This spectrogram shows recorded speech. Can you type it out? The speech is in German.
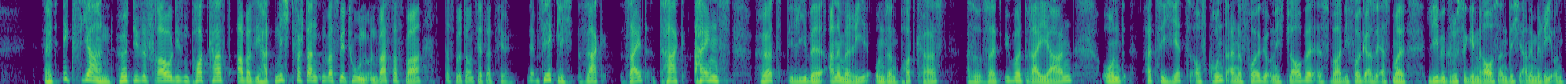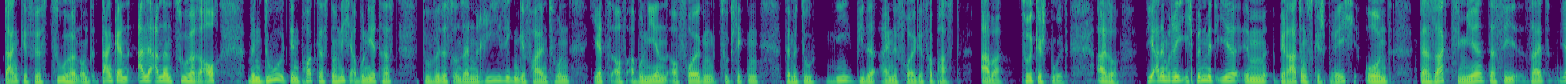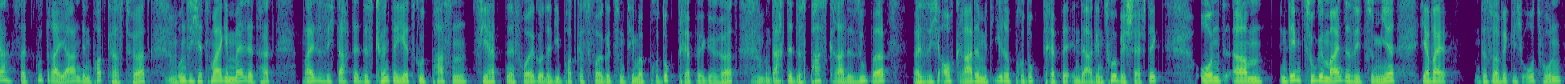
seit x Jahren hört diese Frau diesen Podcast, aber sie hat nicht verstanden, was wir tun. Und was das war, das wird er uns jetzt erzählen. Wirklich, sag, seit Tag 1 hört die liebe Annemarie unseren Podcast also seit über drei Jahren und hat sich jetzt aufgrund einer Folge, und ich glaube, es war die Folge, also erstmal liebe Grüße gehen raus an dich, Annemarie, und danke fürs Zuhören und danke an alle anderen Zuhörer auch. Wenn du den Podcast noch nicht abonniert hast, du würdest uns einen riesigen Gefallen tun, jetzt auf Abonnieren, auf Folgen zu klicken, damit du nie wieder eine Folge verpasst. Aber zurückgespult. Also, die Annemarie, ich bin mit ihr im Beratungsgespräch und da sagt sie mir, dass sie seit, ja, seit gut drei Jahren den Podcast hört mhm. und sich jetzt mal gemeldet hat, weil sie sich dachte, das könnte jetzt gut passen. Sie hat eine Folge oder die Podcast-Folge zum Thema Produkttreppe gehört mhm. und dachte, das passt gerade super, weil sie sich auch gerade mit ihrer Produkttreppe in der Agentur beschäftigt. Und ähm, in dem Zuge meinte sie zu mir, ja, weil, das war wirklich O-Ton,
